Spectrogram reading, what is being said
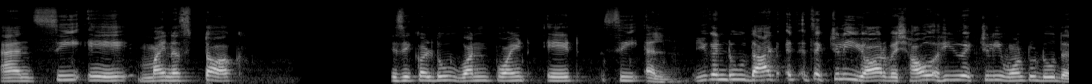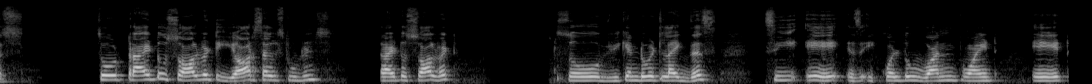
and ca minus stock is equal to 1.8 cl you can do that. It's actually your wish how you actually want to do this. So try to solve it yourself students try to solve it. So we can do it like this. Ca is equal to 1.8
